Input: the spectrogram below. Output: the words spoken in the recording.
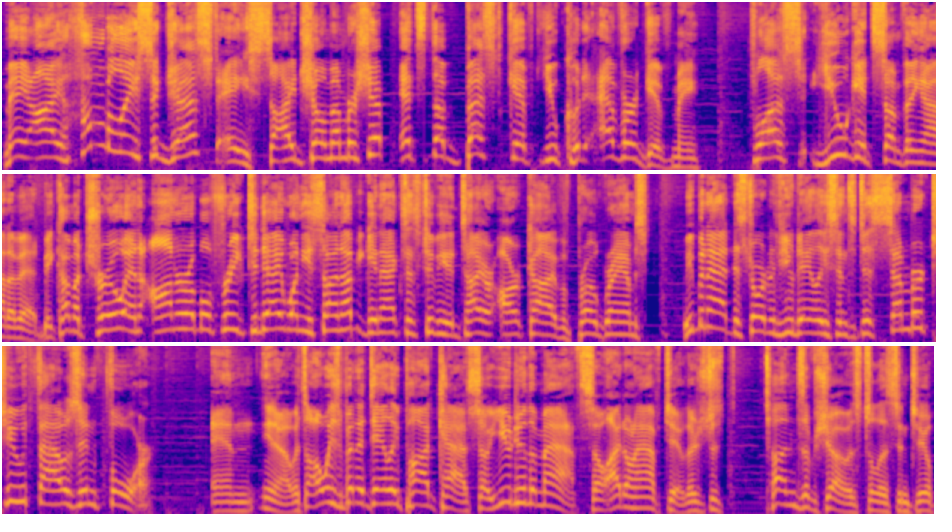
may I humbly suggest a sideshow membership? It's the best gift you could ever give me. Plus, you get something out of it. Become a true and honorable freak today. When you sign up, you get access to the entire archive of programs. We've been at Distorted View Daily since December 2004. And, you know, it's always been a daily podcast, so you do the math, so I don't have to. There's just tons of shows to listen to.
